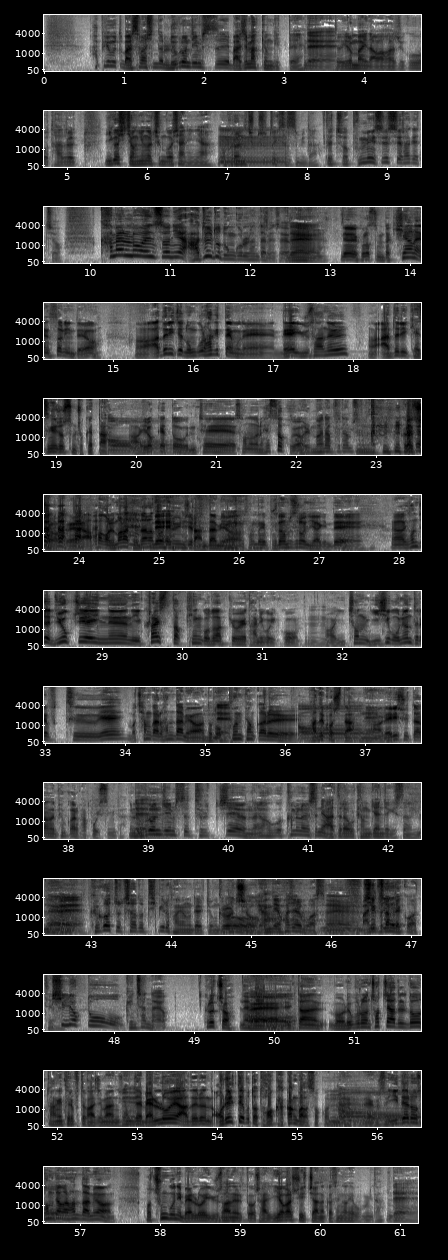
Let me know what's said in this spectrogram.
하필이면 또 말씀하신 대로 르브론 제임스의 마지막 경기 때 네. 또 이런 말이 나와가지고 다들 이것이 영향을 준 것이 아니냐 뭐 그런 음. 축소도 있었습니다. 그렇죠. 분명히 쓸쓸하겠죠. 카멜로 앤서니의 아들도 농구를 한다면서요. 네. 네, 그렇습니다. 키안 앤서니인데요. 어, 아들이 이제 농구를 하기 때문에 내 유산을 어, 아들이 계승해줬으면 좋겠다. 오. 어, 이렇게 또 은퇴 선언을 했었고요. 얼마나 부담스러울까. 그렇죠. 네, 아빠가 얼마나 대단한 네. 선수인지를 안다면 상당히 부담스러운 이야기인데 네. 어, 현재 뉴욕주에 있는 이 Christ the King 고등학교에 다니고 있고 음. 어, 2025년 드래프트에 뭐 참가를 한다면 더 네. 높은 평가를 오. 받을 것이다. 네. 어, 내릴 수 있다라는 평가를 받고 있습니다. 네. 르브론 제임스 둘째였나요? 하고 카멜로 앤서니 아들하고 경기한 적이 있었는데 네. 그것조차도 TV로 방영될 정도로 그렇죠. 굉장히 야. 화제를 모았습니다. 네. 많이 실제 부담될 것 같아요. 실력도 괜찮나요? 그렇죠. 네. 네. 일단 뭐 르브론 첫째 아들도 당연히 드래프트 가지만 현재 네. 멜로의 아들은 어릴 때부터 더 각광받았었거든요. 음. 네, 그래서 이대로 성장을 한다면 뭐 충분히 멜로의 유산을 또 잘 이어갈 수 있지 않을까 생각해 봅니다. 네.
